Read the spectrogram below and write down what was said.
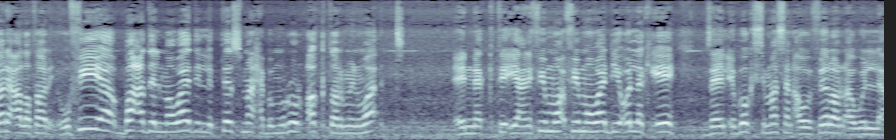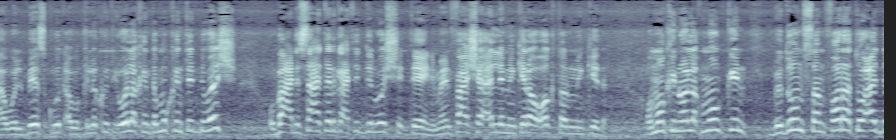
آه، طري على طري. وفي بعض المواد اللي بتسمح بمرور أكتر من وقت إنك ت... يعني في مو... في مواد يقول لك إيه زي الايبوكسي مثلا أو ال filler أو ال... أو البيسكوت أو الكليكوت يقول لك أنت ممكن تدي وش وبعد ساعة ترجع تدي الوش التاني. ما ينفعش أقل من كده أو أكتر من كده. وممكن يقول لك ممكن بدون صنفرة تقعد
